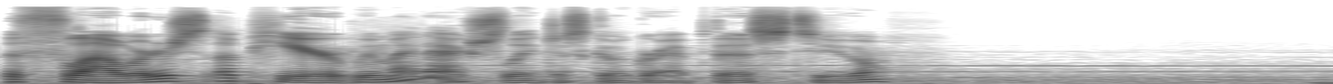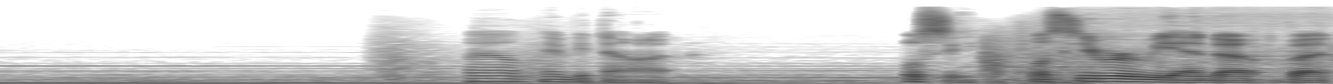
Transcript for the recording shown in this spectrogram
the flowers up here. We might actually just go grab this too. Well, maybe not. We'll see. We'll see where we end up, but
